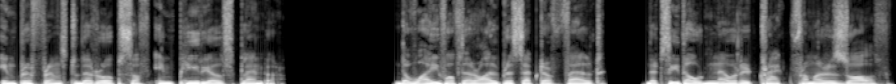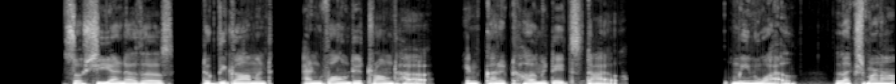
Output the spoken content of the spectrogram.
in preference to the robes of imperial splendor. The wife of the royal preceptor felt that Sita would never retract from her resolve, so she and others took the garment and wound it round her in correct hermitage style. Meanwhile, Lakshmana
